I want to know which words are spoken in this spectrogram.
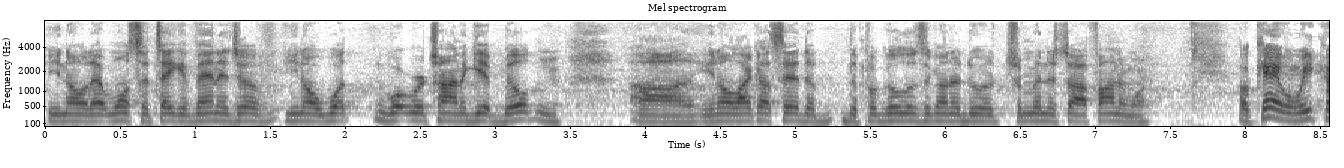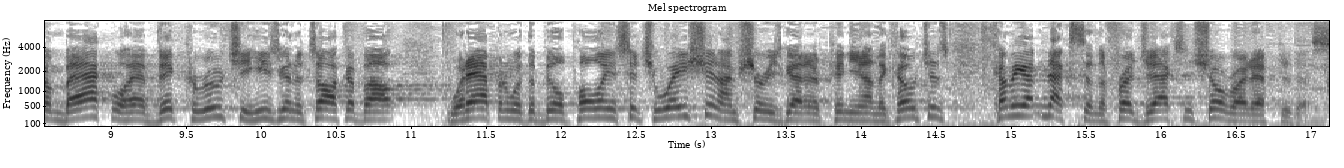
you know, that wants to take advantage of, you know, what, what we're trying to get built. And, uh, you know, like I said, the, the Pegulas are going to do a tremendous job finding one. Okay, when we come back, we'll have Vic Carucci. He's going to talk about what happened with the Bill Polian situation. I'm sure he's got an opinion on the coaches. Coming up next on the Fred Jackson Show right after this.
